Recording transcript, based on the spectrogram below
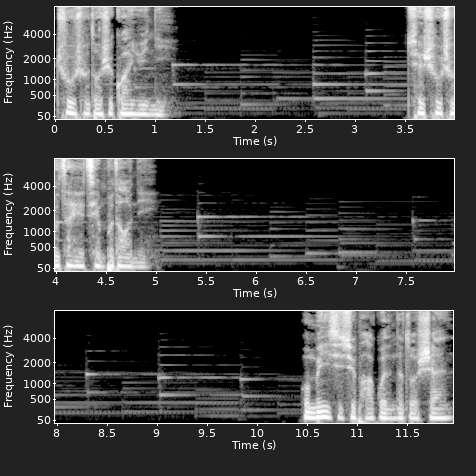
处处都是关于你，却处处再也见不到你。我们一起去爬过的那座山，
